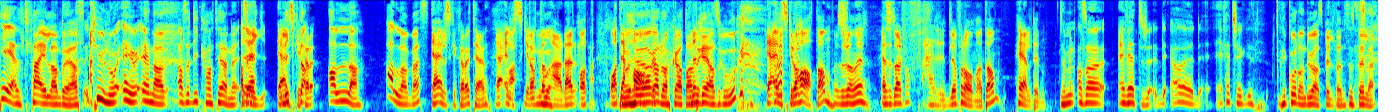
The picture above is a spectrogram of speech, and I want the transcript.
helt feil, Andreas. Kuno er jo en av altså, de karakterene Altså, jeg- jeg, likte kar aller, aller best. Jeg elsker karakteren. Jeg elsker at den er der, og at, og at Nå jeg hører hater dere at Andreas ror. Jeg elsker å hate han, hvis du skjønner. Jeg syns det har vært forferdelig å forholde meg til han hele tiden. Ja, men altså, jeg vet ikke det, Jeg vet ikke hvordan du har spilt dette spillet.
